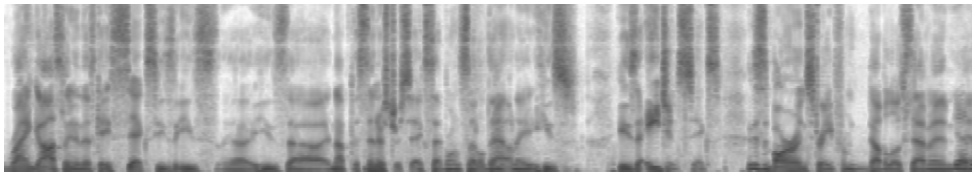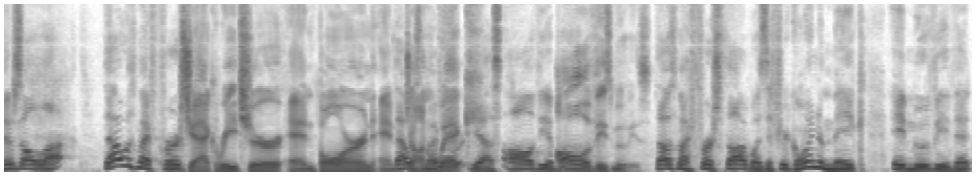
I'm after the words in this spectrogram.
Ryan Gosling in this case, six. He's he's uh, he's uh, not the sinister six. Everyone settled down. Uh, He's he's Agent Six. And this is borrowing straight from 007. Yeah, there's a lot. That was my first. Jack Reacher and Bourne and that was John my fir- Wick. yes, all of the above. all of these movies. that was my first thought was if you're going to make a movie that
